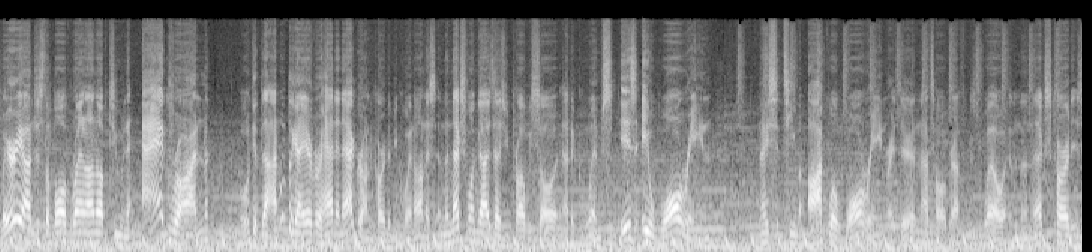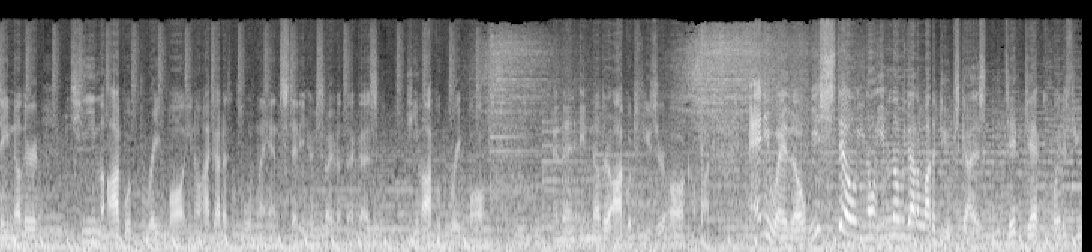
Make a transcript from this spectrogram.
Lairon just evolved right on up to an Aggron. Look at that. I don't think I ever had an Aggron card, to be quite honest. And the next one, guys, as you probably saw at a glimpse, is a Walrein. Nice and Team Aqua Walrein right there, and that's holographic as well. And the next card is another Team Aqua Great Ball. You know, I gotta hold my hand steady here. Sorry about that, guys. Team Aqua Great Ball. And then another Aqua Diffuser. Oh, come on. Anyway, though, we still, you know, even though we got a lot of dupes, guys, we did get quite a few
